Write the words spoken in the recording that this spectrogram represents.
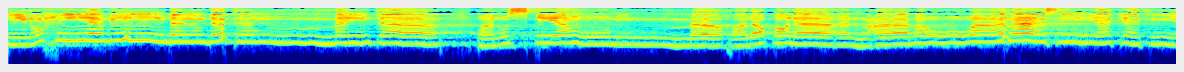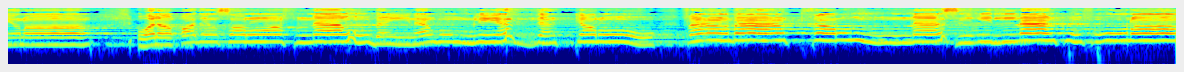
لِّنُحْيِيَ بِهِ بَلْدَةً مَّيْتًا وَنُسْقِيَهُ مِمَّا خَلَقْنَا أَنْعَامًا وَأَنَاسِيَّ كَثِيرًا. وَلَقَدْ صَرَّفْنَاهُ بَيْنَهُمْ لِيَذَّكَّرُوا فَأَبَىٰ أَكْثَرُ النَّاسِ إِلَّا كُفُورًا.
